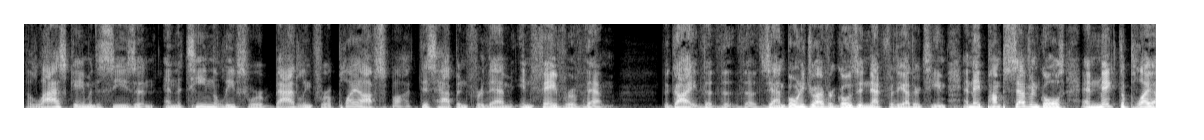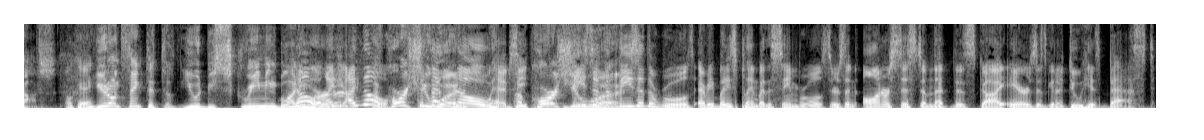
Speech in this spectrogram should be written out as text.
the last game of the season, and the team the Leafs were battling for a playoff spot. This happened for them in favor of them. The guy, the, the the Zamboni driver goes in net for the other team, and they pump seven goals and make the playoffs. Okay. you don't think that the, you would be screaming bloody no, murder? I, I know. Of course you would. No, Hebsy. Of course you these would. Are the, these are the rules. Everybody's playing by the same rules. There's an honor system that this guy Ayres is going to do his best.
